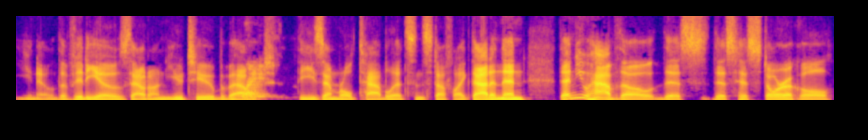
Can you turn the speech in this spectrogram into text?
you know the videos out on YouTube about right. these emerald tablets and stuff like that. And then then you have though this this historical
